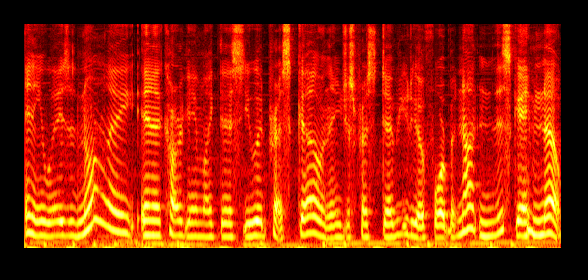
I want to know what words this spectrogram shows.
anyways, normally in a car game like this, you would press go and then you just press W to go forward. But not in this game, no.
